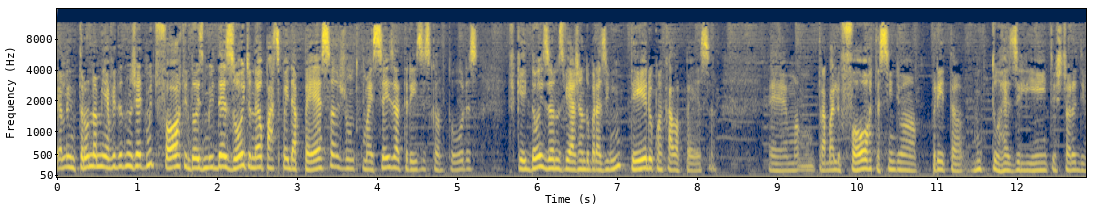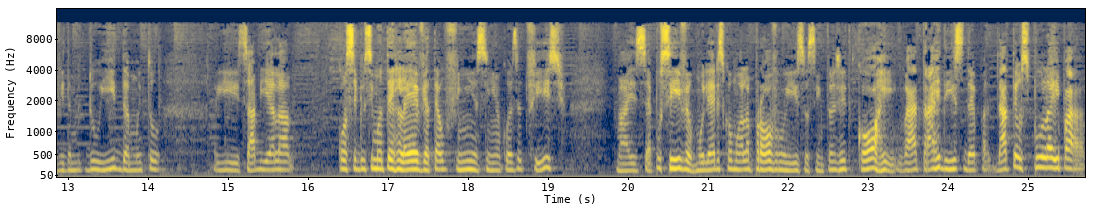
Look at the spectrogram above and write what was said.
ela entrou na minha vida de um jeito muito forte. Em 2018, né, eu participei da peça, junto com mais seis atrizes cantoras. Fiquei dois anos viajando o Brasil inteiro com aquela peça. É uma, um trabalho forte, assim, de uma preta muito resiliente, uma história de vida muito doída, muito... E, sabe, ela conseguiu se manter leve até o fim, assim, uma coisa difícil. Mas é possível, mulheres como ela provam isso, assim. Então a gente corre, vai atrás disso, né, dá teus pulos aí para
